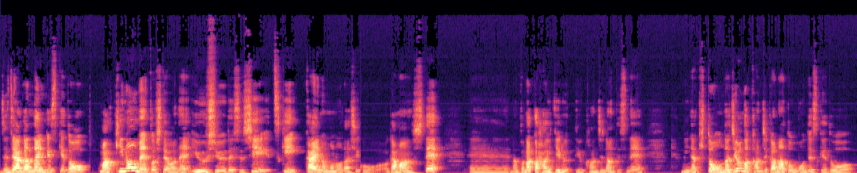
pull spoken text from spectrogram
全然上がんないんですけど、まあ、機能面としてはね、優秀ですし、月1回のものだし、こう、我慢して、えー、なんとなく履いてるっていう感じなんですね。みんなきっと同じような感じかなと思うんですけど、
